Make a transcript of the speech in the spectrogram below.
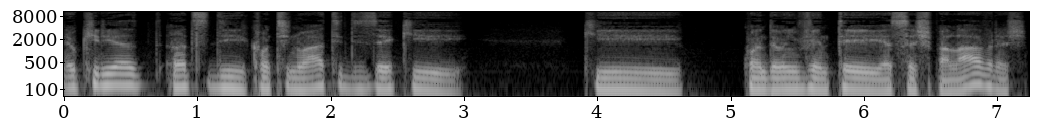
Eu queria, antes de continuar, te dizer que, que quando eu inventei essas palavras,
